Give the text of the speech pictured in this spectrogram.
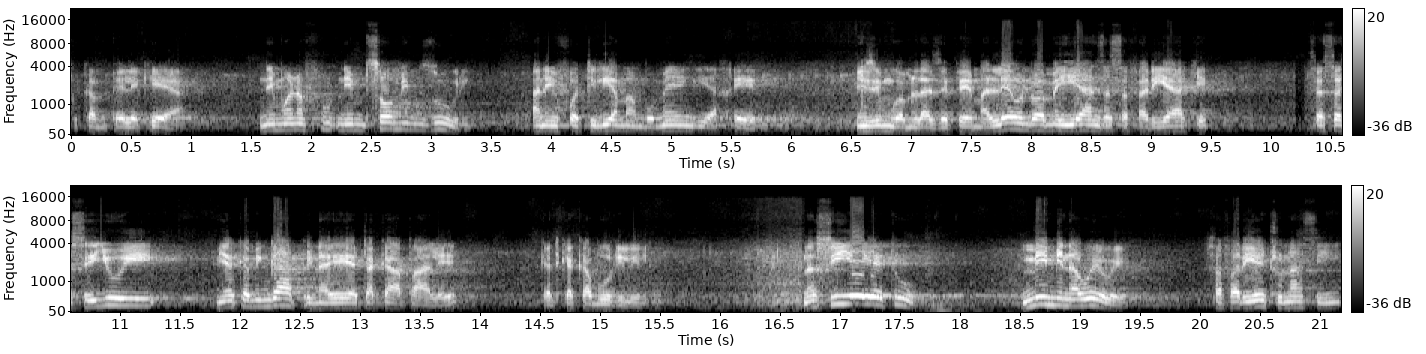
tukampelekea. Ni mwanafu, ni msomi mzuri anayefuatilia mambo mengi ya kheri. Mwenyezi Mungu amlaze pema. Leo ndo ameianza safari yake. Sasa sijui miaka mingapi na yeye atakaa pale katika kaburi lile, na si yeye tu, mimi na wewe, safari yetu nasi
